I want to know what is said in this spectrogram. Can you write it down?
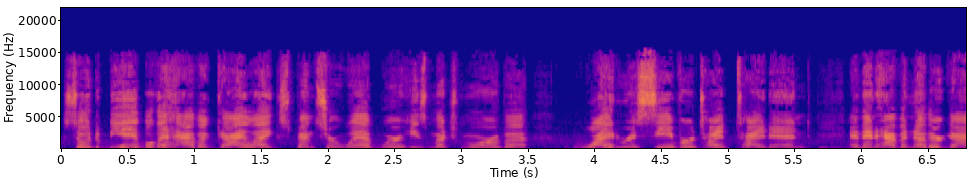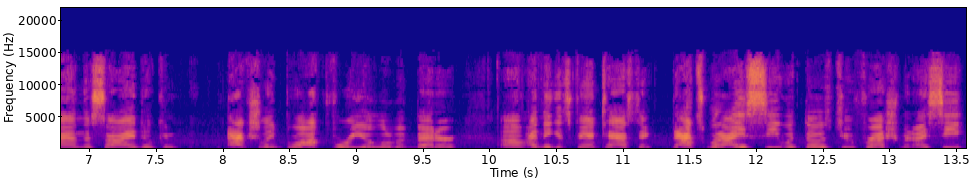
So to be able to have a guy like Spencer Webb, where he's much more of a wide receiver type tight end, and then have another guy on the side who can actually block for you a little bit better. Uh, I think it's fantastic. That's what I see with those two freshmen. I see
